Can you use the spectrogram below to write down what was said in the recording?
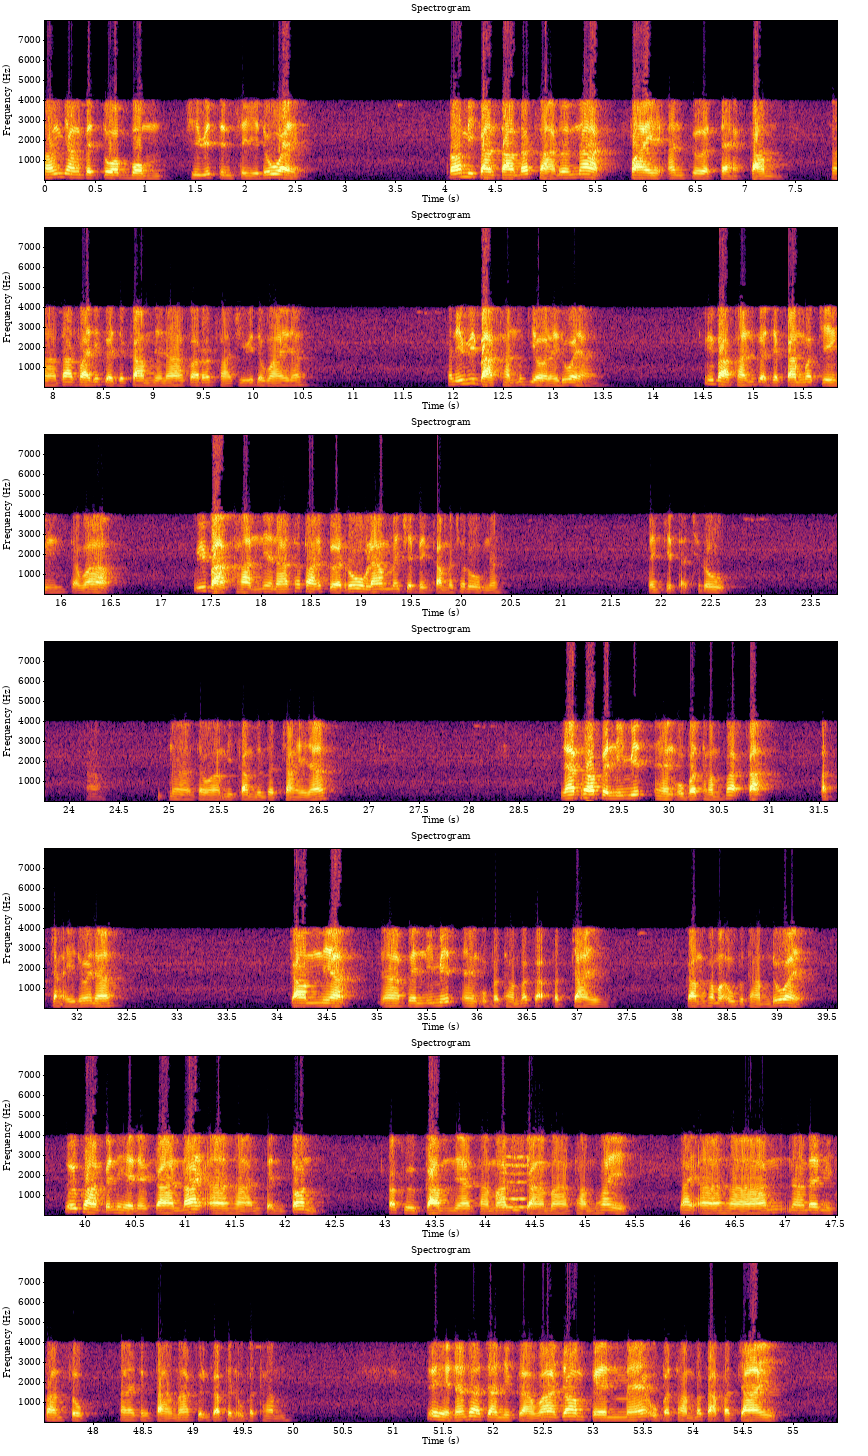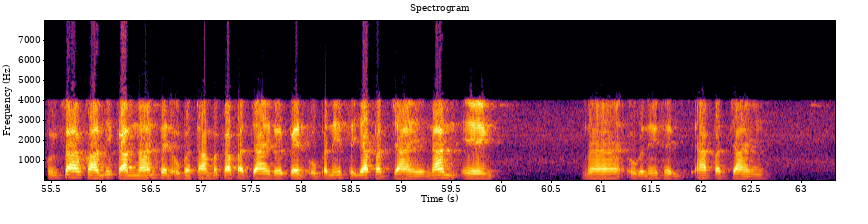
ทั้งยังเป็นตัวบ่ม ชีวิตตินทรีย์ด้วย เพราะมีการตามรักษาด้วยอำนาจไฟอันเกิดแต่กรรมธาตุไฟที่เกิดจากกรรมเนี่ยนะก็รักษาชีวิตเอาไว้นะทีนี้วิบากขันมันเกี่ยวอะไรด้วยอะ วิบากขันเกิดจากกรรมก็จริง แต่ว่าวิบากขันเนี่ยนะถ้าตอนที่เกิดรูปแล้วไม่ใช่เป็นกรรมชรูปนะเป็นจิตตชรูปนะแต่ว่ามีกรรมเป็นปัจจัยนะ และเพราะเป็นนิมิตแห่งอุปธรรมภกะ ปัจจัยด้วยนะ กรรมเนี่ยเป็นนิมิตแห่งอุปธรรมภกะปัจจัย กรรมเข้ามาอุปธรรมด้วย ด้วยความเป็นเหตุแห่งการได้อาหารเป็นต้น ก็คือกรรมเนี่ยสามารถที่จะมาทำให้ได้อาหารนะได้มีความสุขอะไรต่างๆ มากขึ้นก็เป็นอุปธรรมด้วยเหตุนั้นท่านอาจารย์ยังกล่าวว่าย่อมเป็นแม้อุปธรรมประกับปัจจัยพึงทราบความที่กรรมนั้นเป็นอุปธรรมประกับปัจจัย โดยเป็นอุปนิสัยปัจจัยนั่นเอง นะอุปนิสัยปัจจัย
